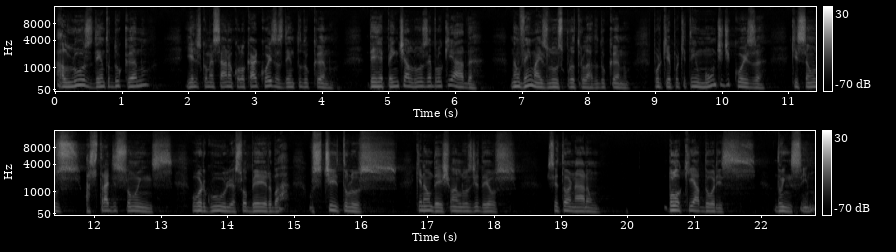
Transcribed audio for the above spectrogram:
a luz dentro do cano, e eles começaram a colocar coisas dentro do cano. De repente a luz é bloqueada. Não vem mais luz para o outro lado do cano. Por quê? Porque tem um monte de coisa que são os, as tradições, o orgulho, a soberba, os títulos, que não deixam a luz de Deus se tornaram bloqueadores do ensino.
